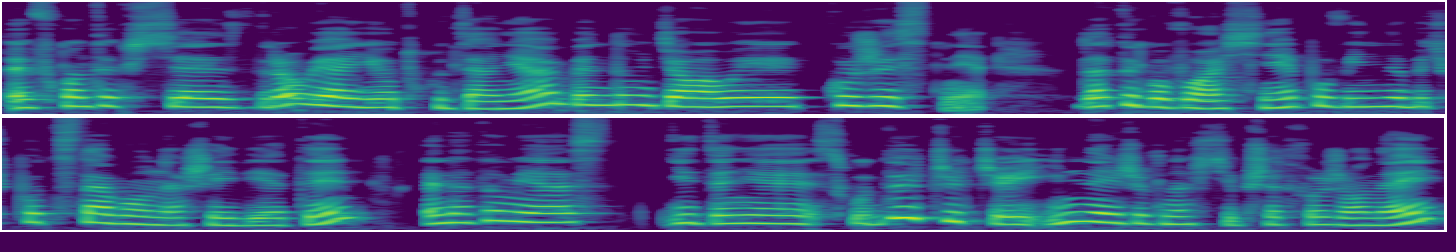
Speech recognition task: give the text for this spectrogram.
tak w kontekście zdrowia i odchudzania będą działały korzystnie. Dlatego właśnie powinny być podstawą naszej diety. Natomiast jedzenie słodyczy czy innej żywności przetworzonej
